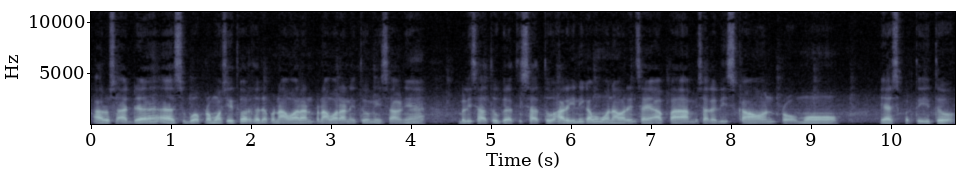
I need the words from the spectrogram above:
harus ada eh, sebuah promosi itu harus ada penawaran. Penawaran itu misalnya beli satu gratis satu. Hari ini kamu mau nawarin saya apa? Misalnya diskon, promo, ya seperti itu.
